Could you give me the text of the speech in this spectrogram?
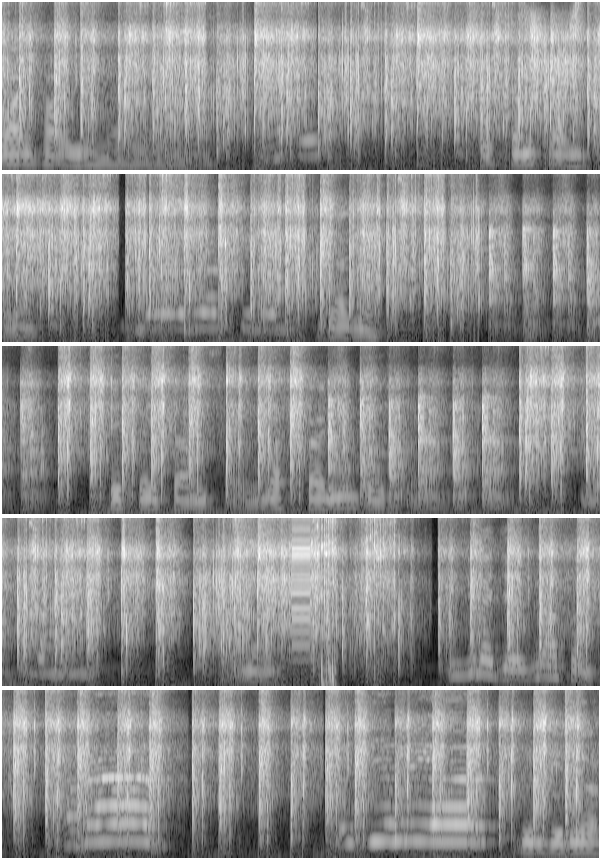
Vay hainler ya. Nerede? Seslerini kalmışlar ha. Buraya yok gibi. Gel gel. Tesla'yı. Allah kahretsin Tesla. Üzüleceğiz ne yapalım. Adam. Testiye vuruyor. Dur geliyor.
